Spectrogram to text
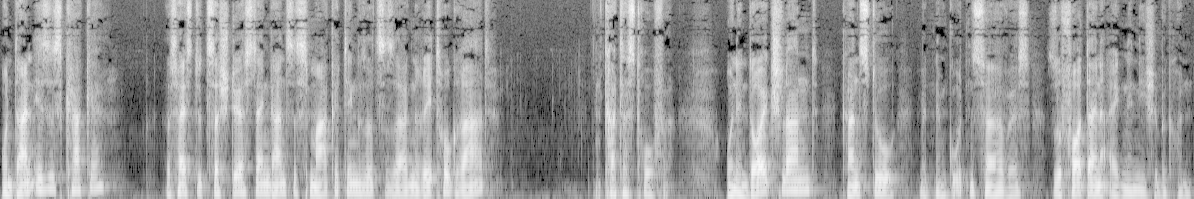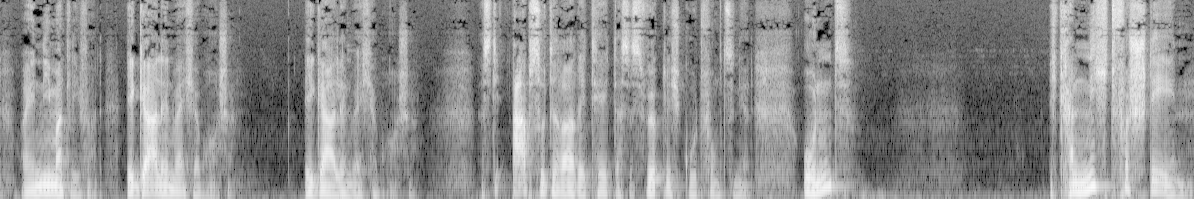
und dann ist es Kacke. Das heißt, du zerstörst dein ganzes Marketing sozusagen retrograd. Katastrophe. Und in Deutschland kannst du mit einem guten Service sofort deine eigene Nische begründen, weil niemand liefert. Egal in welcher Branche. Egal in welcher Branche. Das ist die absolute Rarität, dass es wirklich gut funktioniert. Und ich kann nicht verstehen,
